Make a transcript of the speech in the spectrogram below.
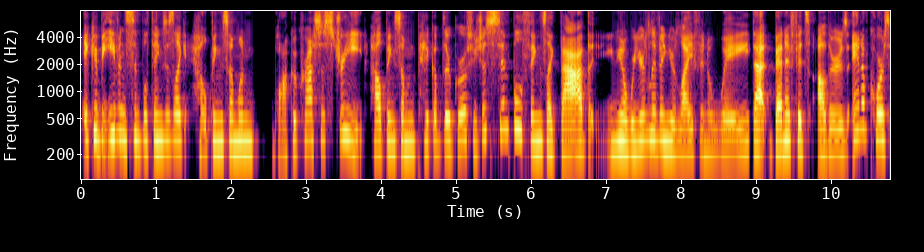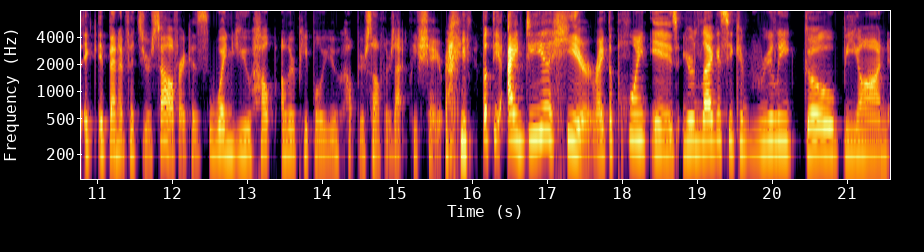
It could be even simple things as like helping someone walk across the street, helping someone pick up their groceries, just simple things like that, that, you know, where you're living your life in a way that benefits others. And of course, it, it benefits yourself, right? Because when you help other people, you help yourself. There's that cliche, right? But the idea here, right? The point is your legacy can really go beyond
